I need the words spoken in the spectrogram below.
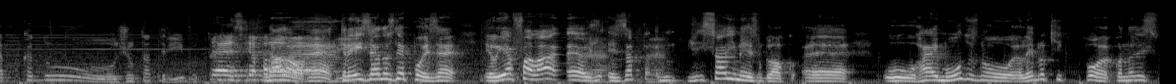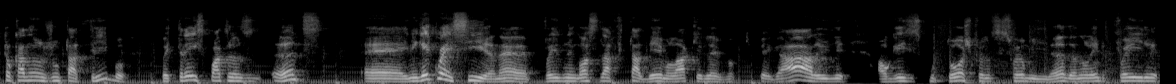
época do Junta Tribo. tá? É, isso que eu ia falar. Não, não, né? é, três anos depois, é. Eu ia falar, é, exata, isso aí mesmo, Glauco. É, o Raimundos, no, eu lembro que, porra, quando eles tocaram no Junta Tribo, foi três, quatro anos antes, é, e ninguém conhecia, né? Foi o negócio da fita demo lá que, levou, que pegaram, e alguém escutou, acho que foi, não sei se foi o Miranda, eu não lembro que foi, e,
